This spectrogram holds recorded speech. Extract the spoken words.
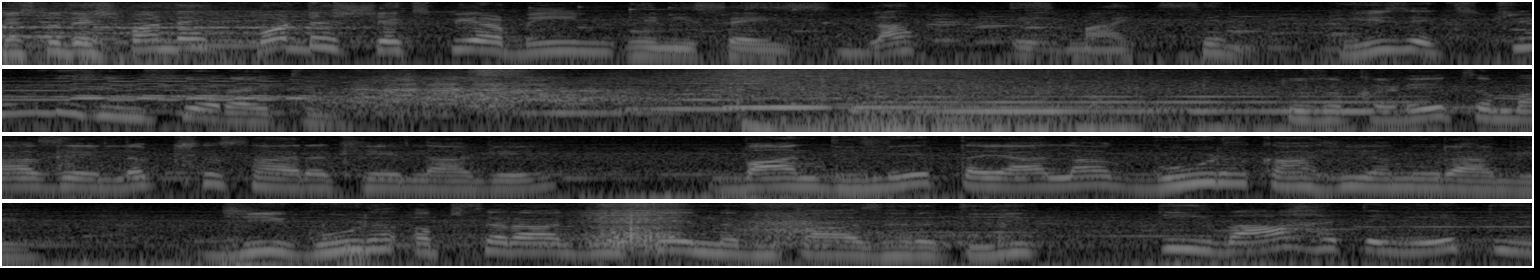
Mister Deshpande what does Shakespeare mean when he says love is my sin he is extremely sincere I think तुझकडेच माझे लक्ष सारखे लागे बांधिले तयाला गूढ काही अनुरागे. जी गूढ अप्सरा गीते नभिपा झरती ती वाहत येती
